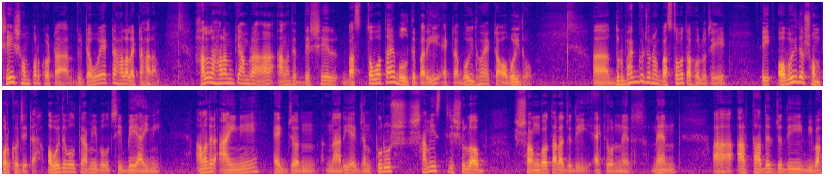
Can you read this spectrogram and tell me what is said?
সেই সম্পর্কটার দুইটা ওই একটা হালাল, একটা হারাম। হালাল, হারামকে আমরা আমাদের দেশের বাস্তবতায় বলতে পারি একটা বৈধ, একটা অবৈধ। দুর্ভাগ্যজনক বাস্তবতা হলো যে এই অবৈধ সম্পর্ক যেটা, অবৈধ বলতে আমি বলছি বেআইনি। আমাদের আইনে একজন নারী, একজন পুরুষ স্বামী স্ত্রী সুলভ সঙ্গ তারা যদি একে অন্যের নেন আর তাদের যদি বিবাহ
